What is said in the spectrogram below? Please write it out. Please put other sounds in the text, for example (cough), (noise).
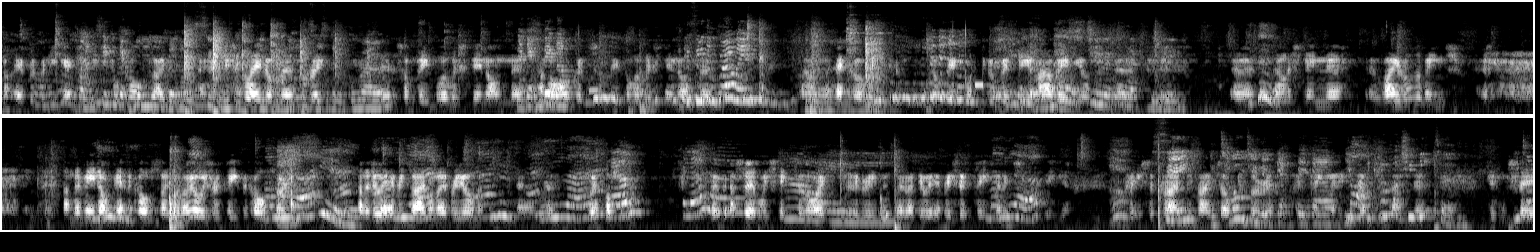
not everybody gets Fine, a see if digital we get call one more sign. in. I'm Uh, displayed on you the can. screen. Houses are going to grow. Uh, some people are listening on uh, analog and some people are listening You on can see them uh, growing. um, EchoLink. Some people do with DMR radio uh, uh, are listening uh, via other means. (laughs) and they may not get the call sign, so I always repeat the call sign. And I do it every time on every other, uh, where possible. Uh, I certainly stick to the licensing agreement that I do it every 15 minutes. Uh, pretty (gasps) surprised See, if I I told you uh, get 15 bigger. Look, look how much you eat them. didn't You've say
